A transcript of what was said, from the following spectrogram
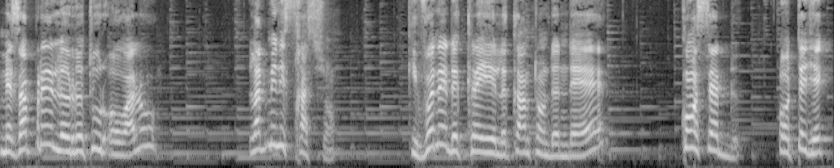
mais après le retour au Waalo, l'administration, qui venait de créer le canton de Nder, concède au Tédjek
